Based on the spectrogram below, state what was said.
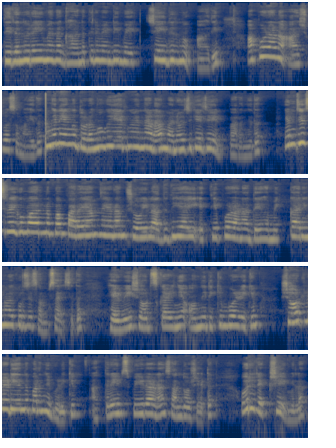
തിരനുരയും എന്ന ഗാനത്തിന് വേണ്ടി മേക്ക് ചെയ്തിരുന്നു ആദ്യം. അപ്പോഴാണ് ആശ്വാസമായത്. അങ്ങനെ അങ്ങ് തുടങ്ങുകയായിരുന്നു എന്നാണ് മനോജ് കെ ജയൻ പറഞ്ഞത്. എം ജി ശ്രീകുമാറിനൊപ്പം പറയാം നേടാം ഷോയിൽ അതിഥിയായി എത്തിയപ്പോഴാണ് അദ്ദേഹം ഇക്കാര്യങ്ങളെക്കുറിച്ച് സംസാരിച്ചത്. ഹെവി ഷോട്ട്സ് കഴിഞ്ഞ് ഒന്നിരിക്കുമ്പോഴേക്കും ഷോട്ട് റെഡി എന്ന് പറഞ്ഞ് വിളിക്കും. അത്രയും സ്പീഡാണ് സന്തോഷേട്ടൻ ഒരു രക്ഷയുമില്ല.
